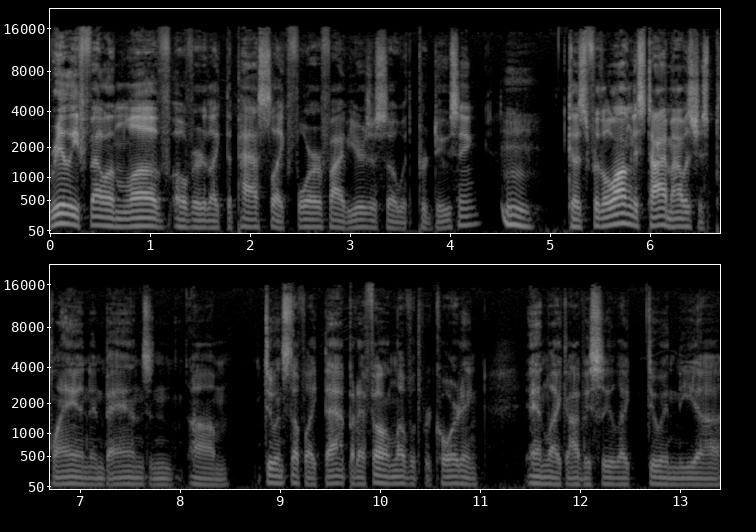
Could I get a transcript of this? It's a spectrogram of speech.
really fell in love over like the past like four or five years or so with producing Mm. because for the longest time I was just playing in bands and um, doing stuff like that. But I fell in love with recording, and like obviously like doing the uh,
